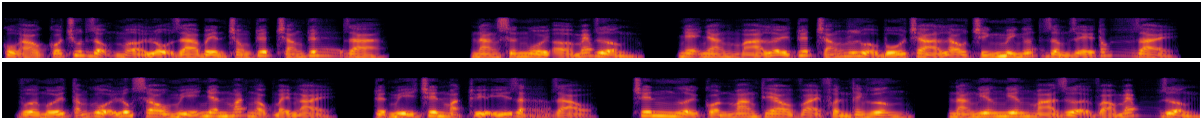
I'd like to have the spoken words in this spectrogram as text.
cổ áo có chút rộng mở lộ ra bên trong tuyết trắng tuyết ra. Nàng sơn ngồi ở mép giường, nhẹ nhàng mà lấy tuyết trắng lụa bố trà lau chính mình ướt dầm dề tóc dài, vừa mới tắm gội lúc sau mỹ nhân mắt ngọc mày ngài, tuyệt mỹ trên mặt thủy ý rạng rào, trên người còn mang theo vài phần thanh hương, nàng nghiêng nghiêng mà dựa vào mép giường,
